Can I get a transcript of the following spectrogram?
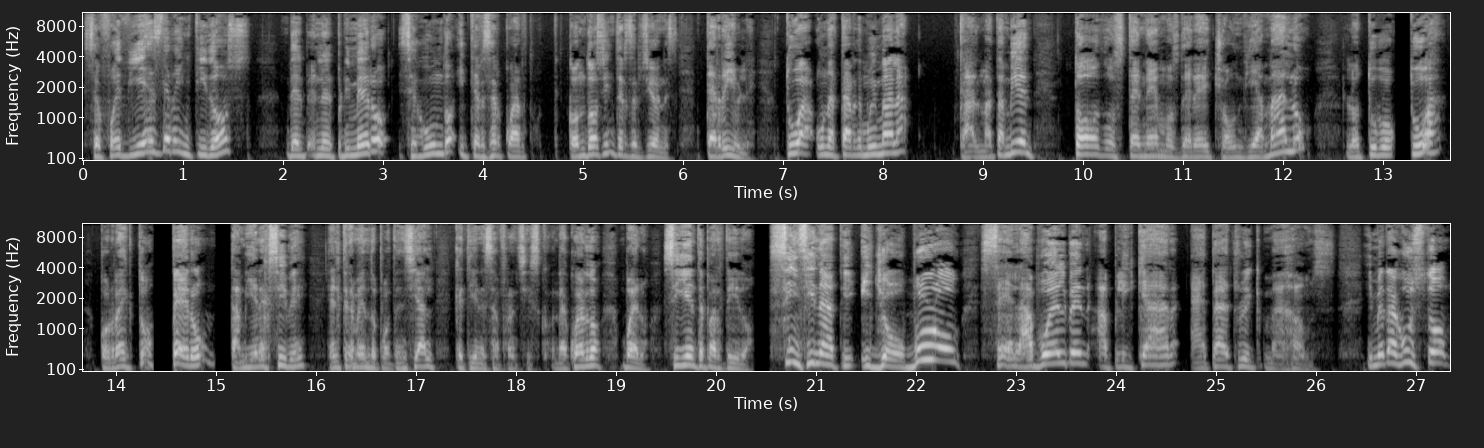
se fue 10 de 22 en el primero, segundo y tercer cuarto, con dos intercepciones. Terrible. Tua una tarde muy mala, calma también. Todos tenemos derecho a un día malo. Lo tuvo Tua correcto, pero también exhibe el tremendo potencial que tiene San Francisco. ¿De acuerdo? Bueno, siguiente partido. Cincinnati y Joe Burrow se la vuelven a aplicar a Patrick Mahomes. Y me da gusto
